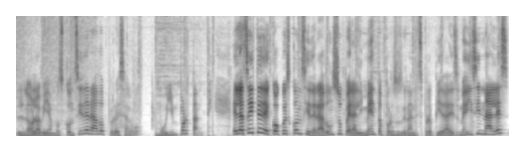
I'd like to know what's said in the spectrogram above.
no lo habíamos considerado, pero es algo muy importante. El aceite de coco es considerado un superalimento por sus grandes propiedades medicinales.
